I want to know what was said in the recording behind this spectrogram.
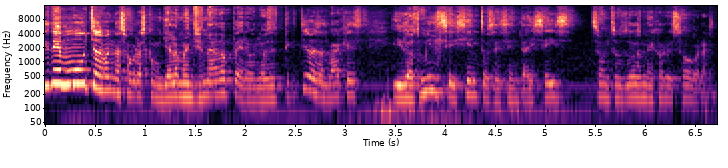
Tiene muchas buenas obras, como ya lo he mencionado, pero Los Detectives Salvajes y 2666 son sus dos mejores obras.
